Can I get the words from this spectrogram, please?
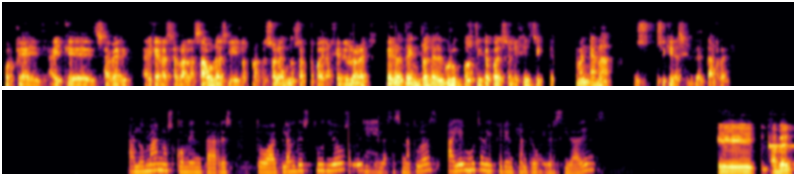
porque hay que saber, hay que reservar las aulas y los profesores, no se puede elegir el horario, pero dentro del grupo sí que puedes elegir si quieres mañana o si quieres ir de tarde. Aloma nos comenta respecto al plan de estudios y las asignaturas, ¿hay mucha diferencia entre universidades? Eh, a ver,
